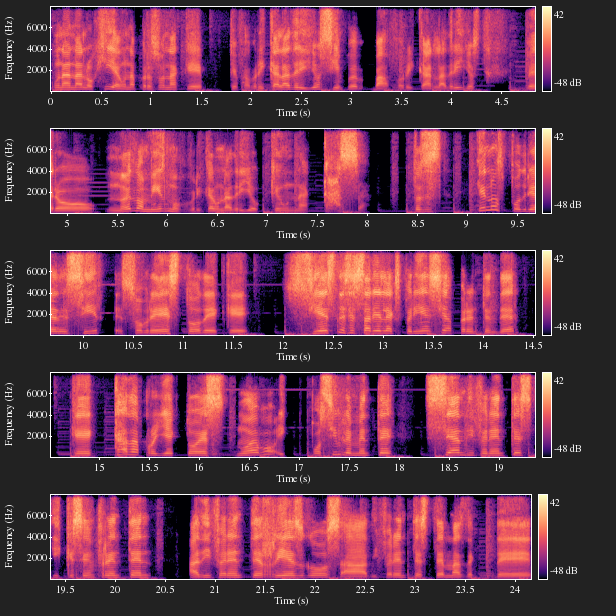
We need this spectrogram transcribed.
una analogía, una persona que, fabrica ladrillos siempre va a fabricar ladrillos, pero no es lo mismo fabricar un ladrillo que una casa. Entonces, ¿qué nos podría decir sobre esto de que si es necesaria la experiencia, pero entender que cada proyecto es nuevo y posiblemente sean diferentes y que se enfrenten a diferentes riesgos, a diferentes temas de,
